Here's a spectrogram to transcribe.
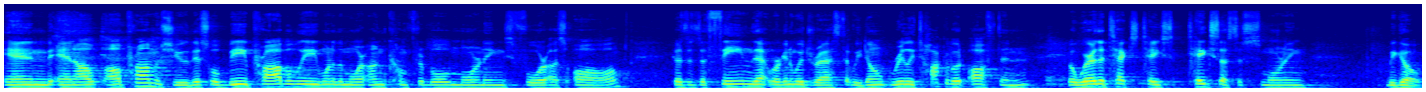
And, and I'll, I'll promise you, this will be probably one of the more uncomfortable mornings for us all because it's a theme that we're going to address that we don't really talk about often, but where the text takes, takes us this morning, we go.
